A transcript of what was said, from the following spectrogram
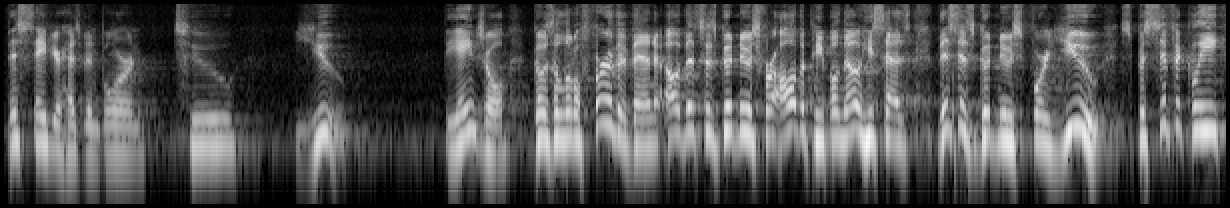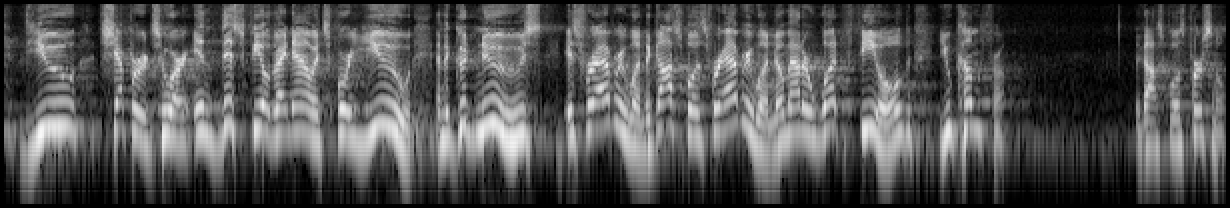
This Savior has been born to you. The angel goes a little further than, oh, this is good news for all the people. No, he says, this is good news for you, specifically you shepherds who are in this field right now. It's for you. And the good news is for everyone. The gospel is for everyone, no matter what field you come from. The gospel is personal,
